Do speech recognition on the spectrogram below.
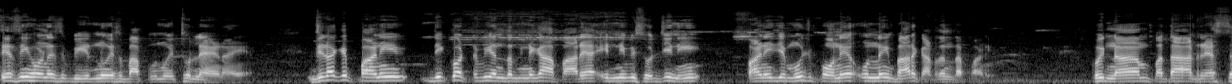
ਤੇ ਅਸੀਂ ਹੁਣ ਇਸ ਵੀਰ ਨੂੰ, ਇਸ ਬਾਪੂ ਨੂੰ ਇੱਥੋਂ ਲੈਣ ਆਏ ਆ। ਜਿਹੜਾ ਕਿ ਪਾਣੀ ਦੀ ਘੁੱਟ ਵੀ ਅੰਦਰ ਨਹੀਂ ਨਿਗਾਹ ਪਾ ਰਿਹਾ, ਇੰਨੀ ਵੀ ਸੋਝੀ ਨਹੀਂ। ਪਾਣੀ ਜੇ ਮੂੰਹ ਚ ਪਾਉਨੇ ਆ, ਉਨਾ ਹੀ ਬਾਹਰ ਕੱਢ ਦਿੰਦਾ ਪਾਣੀ। ਕੋਈ ਨਾਮ, ਪਤਾ ਐਡਰੈਸ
